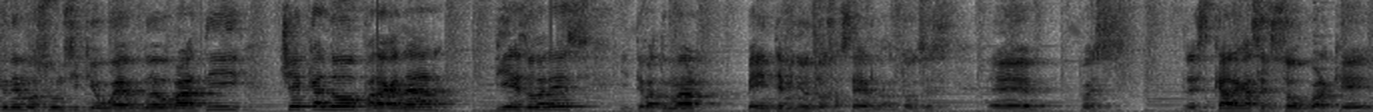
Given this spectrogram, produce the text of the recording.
tenemos un sitio web nuevo para ti, chécalo para ganar 10 dólares y te va a tomar 20 minutos hacerlo. Entonces, eh, pues descargas el software que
